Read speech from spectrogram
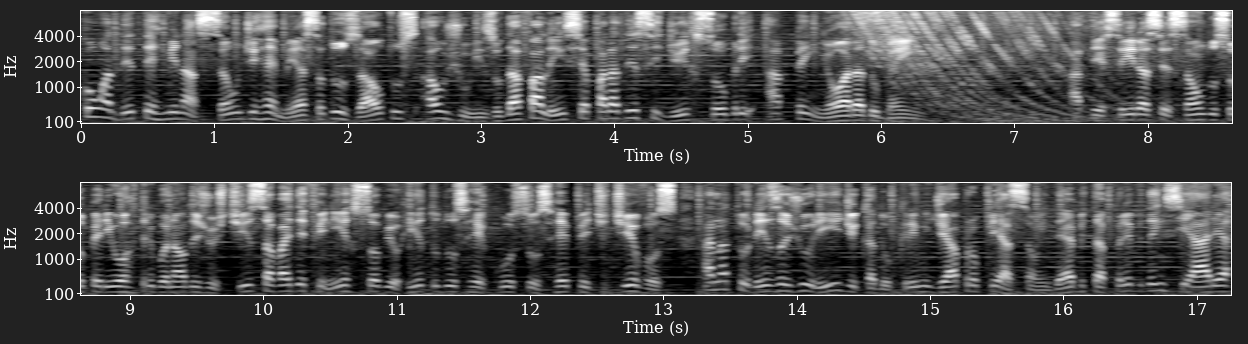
com a determinação de remessa dos autos ao juízo da falência para decidir sobre a penhora do bem. A terceira sessão do Superior Tribunal de Justiça vai definir, sob o rito dos recursos repetitivos, a natureza jurídica do crime de apropriação indébita previdenciária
